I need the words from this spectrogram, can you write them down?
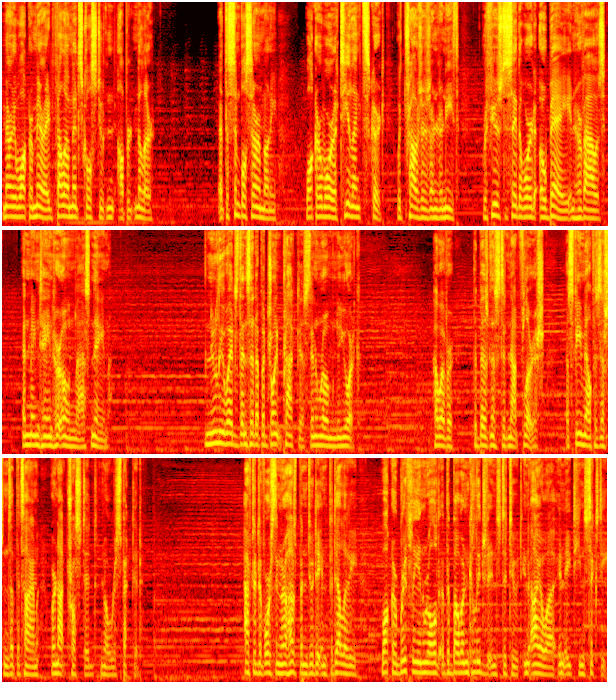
Mary Walker married fellow med school student Albert Miller. At the simple ceremony, Walker wore a T length skirt with trousers underneath, refused to say the word obey in her vows, and maintained her own last name. The newlyweds then set up a joint practice in Rome, New York. However, the business did not flourish, as female physicians at the time were not trusted nor respected. After divorcing her husband due to infidelity, Walker briefly enrolled at the Bowen Collegiate Institute in Iowa in 1860.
